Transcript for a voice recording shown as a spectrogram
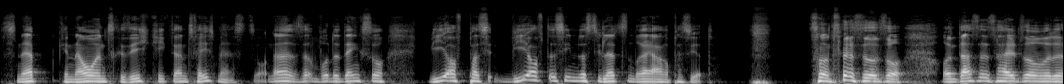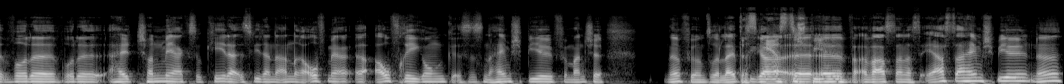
Snap genau ins Gesicht, kriegt er ein Face Mask. So, ne? Wo du denkst, so, wie oft, wie oft ist ihm das die letzten drei Jahre passiert? So, so, so. Und das ist halt so, wo du, wo, du, wo du halt schon merkst, okay, da ist wieder eine andere Aufmer äh, Aufregung. Es ist ein Heimspiel für manche, ne, für unsere Leipziger äh, äh, war es dann das erste Heimspiel, ne?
